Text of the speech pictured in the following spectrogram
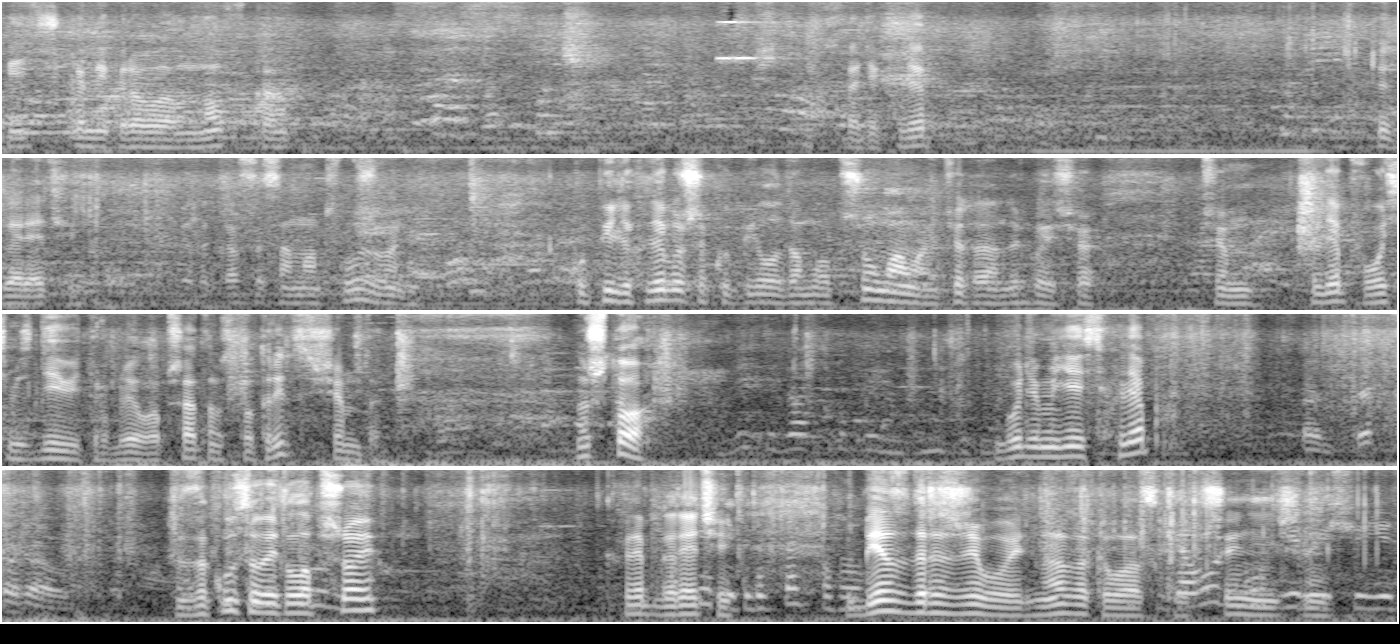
Печка, микроволновка. Кстати, хлеб. Ты горячий. Это касса самообслуживания. Купили хлебушек, купила там лапшу мама. И что-то Андрюха еще. В общем, хлеб 89 рублей, лапша там 130 с чем-то. Ну что, будем есть хлеб, закусывать лапшой. Хлеб горячий, пожалуйста. бездрожжевой, на закваске, пшеничный.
